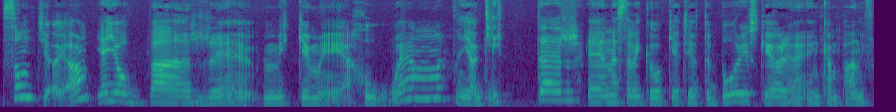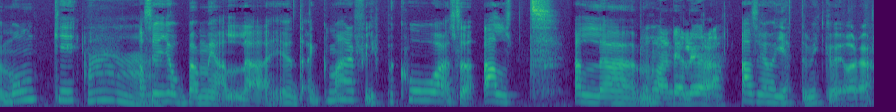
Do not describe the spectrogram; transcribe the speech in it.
du? sånt gör jag. Jag jobbar eh, mycket med H&M. jag glitter. Eh, Nästa vecka åker jag till Göteborg och ska göra en kampanj för Monkey. Ah. Alltså jag jobbar med alla, Dagmar, Filippa K, alltså allt. Alla, Du har en del att göra. alltså jag har jättemycket att göra.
